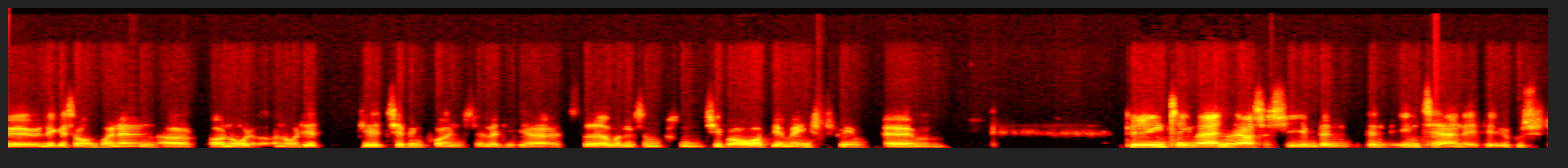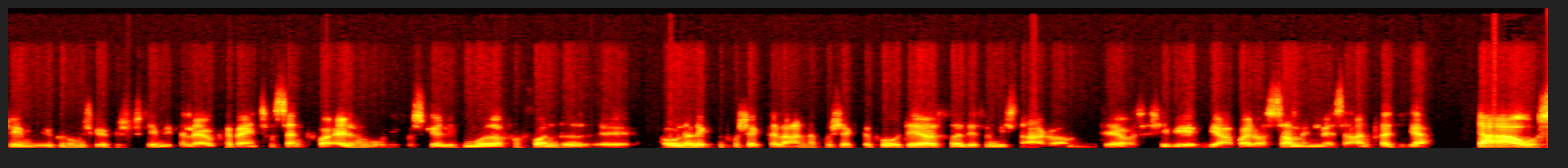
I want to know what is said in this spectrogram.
øh, lægger sig oven på hinanden, og, og når, og når de, her, de her tipping points, eller de her steder, hvor det ligesom sådan tipper over og bliver mainstream, øh, det er en ting, noget andet er også at sige, at den, den interne, det økosystem, økonomiske økosystem, vi kan lave, kan være interessant for alle mulige forskellige måder at få fundet øh, underliggende projekter eller andre projekter på. Det er også noget af det, som vi snakker om. Det er også at sige, at vi, vi arbejder også sammen med en masse andre af de her DAOs,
